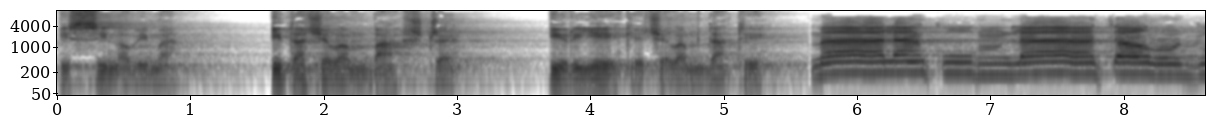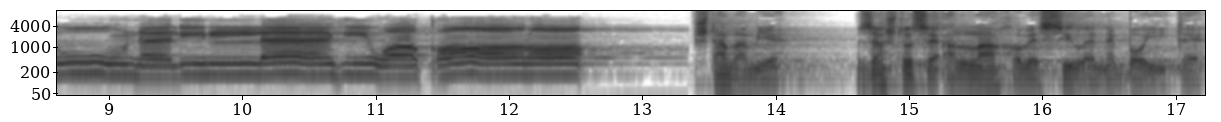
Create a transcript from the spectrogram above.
i sinovima i daće vam bašće i rijeke će vam dati. ما لكم لا ترجون لله وقارا Šta vam je Zašto se Allahove sile ne bojite?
